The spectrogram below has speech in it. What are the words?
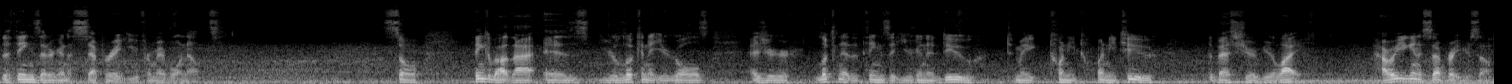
the things that are going to separate you from everyone else. So think about that as you're looking at your goals as you're looking at the things that you're going to do to make 2022 the best year of your life how are you going to separate yourself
